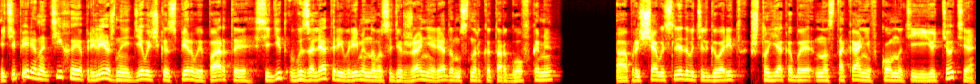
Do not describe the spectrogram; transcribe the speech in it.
И теперь она тихая, прилежная девочка с первой парты, сидит в изоляторе временного содержания рядом с наркоторговками. А прыщавый следователь говорит, что якобы на стакане в комнате ее тети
